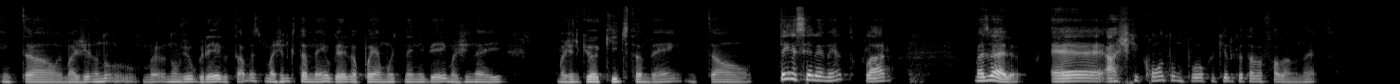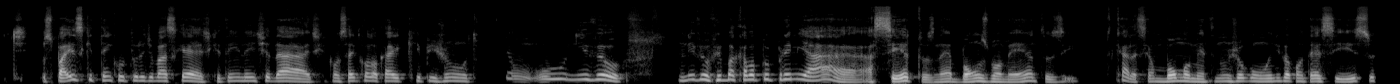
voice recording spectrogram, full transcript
Então, imagina, não, eu não vi o grego tal, mas imagino que também o grego apanha muito na NBA, imagina aí Imagino que o Akit também. Então, tem esse elemento, claro. Mas, velho, é, acho que conta um pouco aquilo que eu estava falando, né? Os países que têm cultura de basquete, que têm identidade, que conseguem colocar a equipe junto, o, nível o nível FIBA acaba por premiar acertos, né? Bons momentos. E, cara, se é um bom momento num jogo único, acontece isso.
